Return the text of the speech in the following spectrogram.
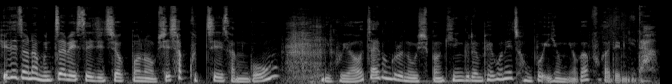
휴대전화 문자 메시지 지역번호 없이 샵 9730이고요. 짧은 글은 50원, 긴 글은 100원의 정보 이용료가 부과됩니다.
